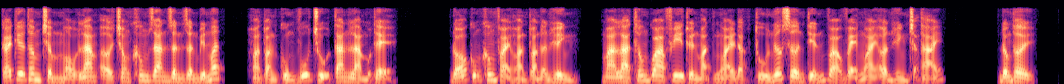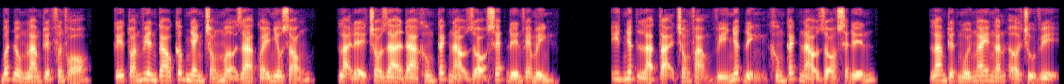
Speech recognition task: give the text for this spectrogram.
Cái kia thâm trầm màu lam ở trong không gian dần dần biến mất, hoàn toàn cùng vũ trụ tan làm một thể. Đó cũng không phải hoàn toàn ẩn hình, mà là thông qua phi thuyền mặt ngoài đặc thù nước sơn tiến vào vẻ ngoài ẩn hình trạng thái. Đồng thời, bất đồng lam tuyệt phân phó, kế toán viên cao cấp nhanh chóng mở ra quay nhiêu sóng, lại để cho ra đa không cách nào dò xét đến phe mình. Ít nhất là tại trong phạm vi nhất định không cách nào dò xét đến. Lam Tuyệt ngồi ngay ngắn ở chủ vị,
